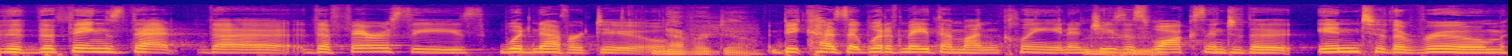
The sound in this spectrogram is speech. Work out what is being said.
the, the things that the the Pharisees would never do. Never do. Mm-hmm. Because it would have made them unclean. And Jesus walks into the into the room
